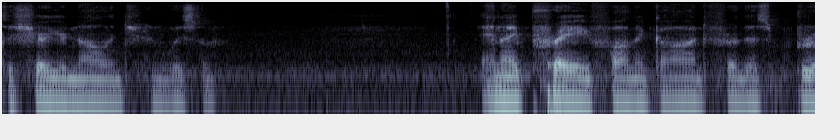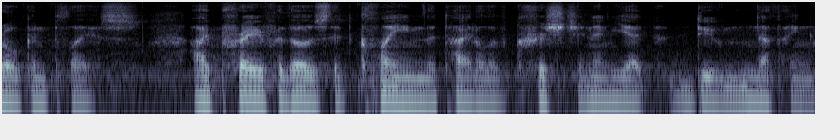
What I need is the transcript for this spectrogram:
to share your knowledge and wisdom. And I pray, Father God, for this broken place. I pray for those that claim the title of Christian and yet do nothing.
